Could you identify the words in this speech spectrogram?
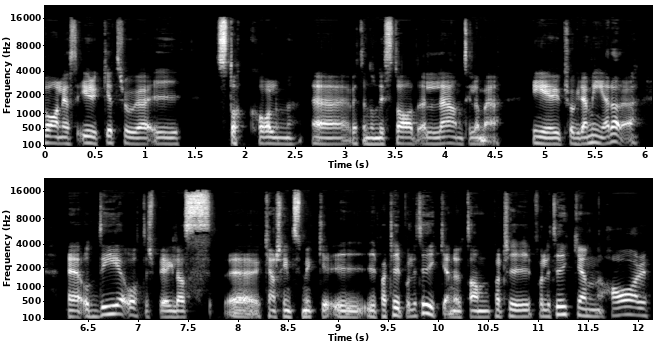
vanligaste yrket tror jag i Stockholm, eh, jag vet inte om det är stad eller län till och med, är ju programmerare. Eh, och det återspeglas eh, kanske inte så mycket i, i partipolitiken utan partipolitiken har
